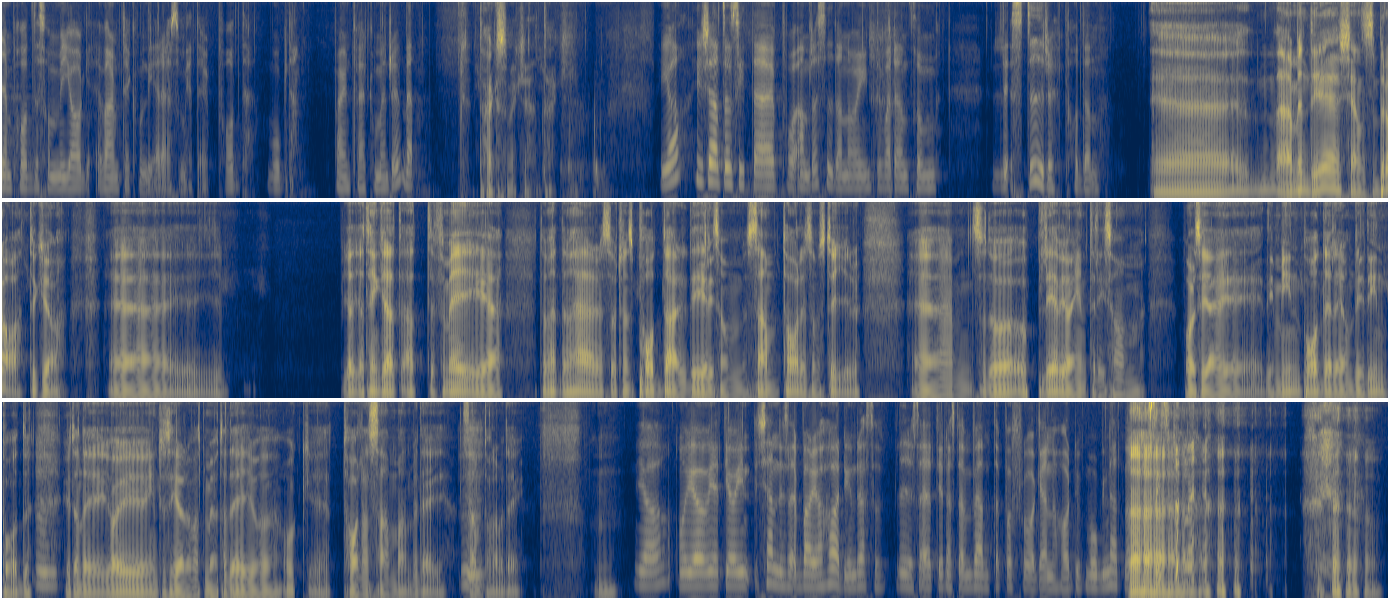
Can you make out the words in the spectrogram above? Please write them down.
I en podd som jag varmt rekommenderar som heter Podd Mogna. Varmt välkommen Ruben. Tack så mycket. Tack. Ja, hur känns det att sitta på andra sidan och inte vara den som styr podden? Eh, nej, men det känns bra tycker jag. Eh, jag, jag tänker att, att för mig är de här, den här sortens poddar, det är liksom samtalet som styr. Eh, så då upplever jag inte liksom vare sig jag är, det är min podd eller om det är din podd. Mm. Utan det, jag är intresserad av att möta dig och, och eh, tala samman med dig. Mm. Samtala med dig. Mm. Ja, och jag, vet, jag känner så här, bara jag hör din röst så blir det så här att jag nästan väntar på frågan, har du mognat något på sistone?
